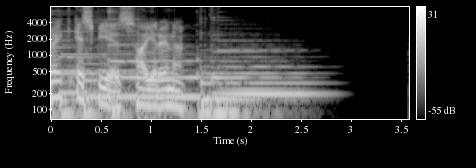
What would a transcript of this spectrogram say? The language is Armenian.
մտրեք SPS հայրենը։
